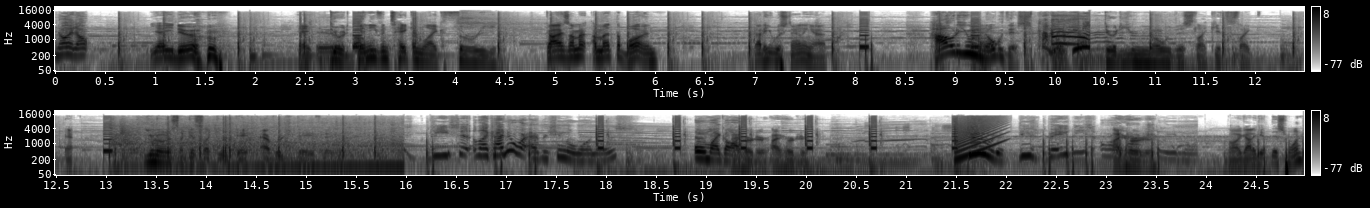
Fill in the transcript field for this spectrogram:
No, I don't. Yeah, you do. hey, dude, it didn't even take him like three. Guys, I'm at, I'm at the button that he was standing at. How do you know this? dude, you know this like it's like. You know this like it's like your day, average day thing. Decent, like, I know where every single one is. Oh my god. I heard her. I heard her. Dude, these babies are I heard her. annoying. Oh, I gotta get this one,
